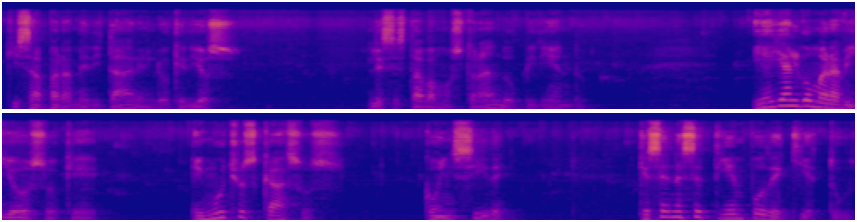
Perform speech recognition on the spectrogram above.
quizá para meditar en lo que Dios les estaba mostrando o pidiendo. Y hay algo maravilloso que en muchos casos coincide, que es en ese tiempo de quietud,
